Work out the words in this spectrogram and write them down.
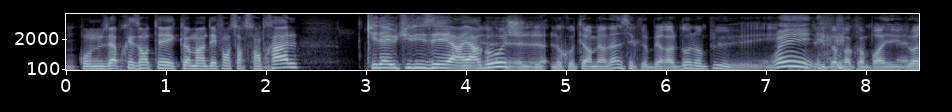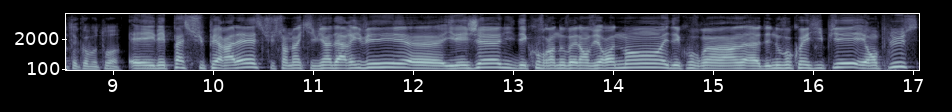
Mm. qu'on nous a présenté comme un défenseur central, qu'il a utilisé arrière gauche. Le, le- le côté emmerdant, c'est que Beraldo non plus. Il, Oui. Il ne peut pas comprendre. Il doit être comme toi. Et il n'est pas super à l'aise. Tu sens bien qu'il vient d'arriver. euh, il est jeune, il découvre un nouvel environnement, il découvre un- un- des nouveaux coéquipiers. Et en plus,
